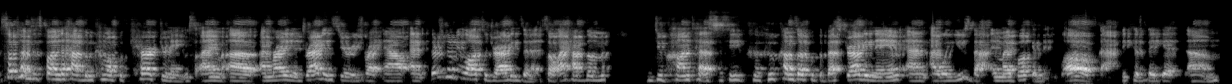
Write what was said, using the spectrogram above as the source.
Sometimes it's fun to have them come up with character names. I'm uh, I'm writing a dragon series right now, and there's going to be lots of dragons in it. So I have them do contests to see who comes up with the best dragon name, and I will use that in my book, and they love that because they get um,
